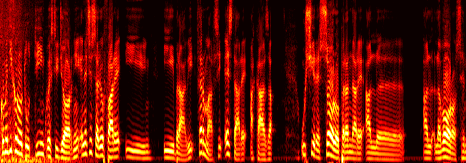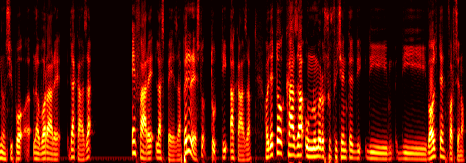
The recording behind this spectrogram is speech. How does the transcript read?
Come dicono tutti in questi giorni, è necessario fare i, i bravi, fermarsi e stare a casa. Uscire solo per andare al, al lavoro se non si può lavorare da casa e fare la spesa. Per il resto, tutti a casa. Ho detto casa un numero sufficiente di, di, di volte? Forse no.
